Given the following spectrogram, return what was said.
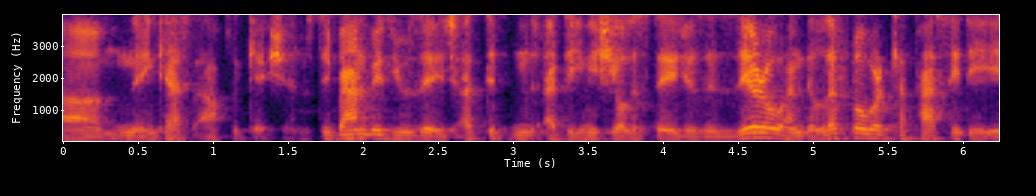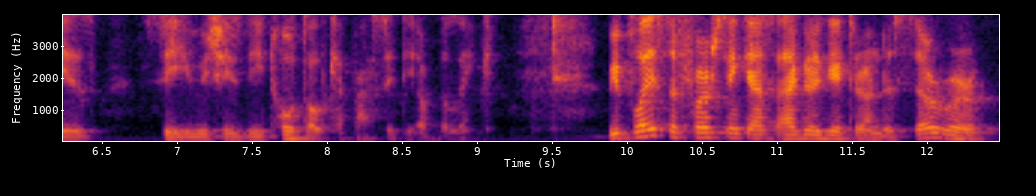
um, the incast applications. The bandwidth usage at the, at the initial stages is zero and the leftover capacity is C, which is the total capacity of the link. We place the first incast aggregator on the server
